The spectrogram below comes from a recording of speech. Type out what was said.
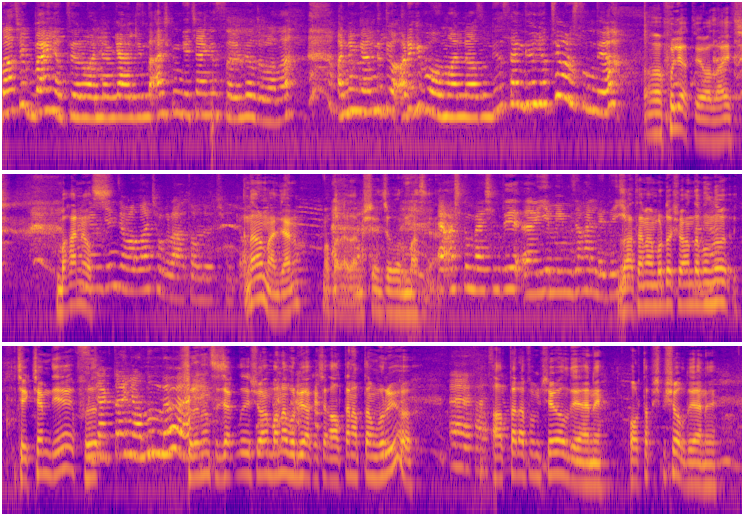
Daha çok ben yatıyorum annem geldiğinde. Aşkım geçen gün söylüyordu bana. annem geldi diyor ara gibi olman lazım diyor. Sen diyor yatıyorsun diyor. Full yatıyor vallahi hiç. Bahane Annem olsun. gelince vallahi çok rahat oluyor çünkü. Normal canım. O kadar da bir şey olmaz ya. E aşkım ben şimdi e, yemeğimizi halledeyim. Zaten ben burada şu anda bunu çekeceğim diye fır- Sıcaktan yandım değil mi? fırının sıcaklığı şu an bana vuruyor arkadaşlar. Alttan alttan vuruyor. Evet aşkım. Alt tarafım şey oldu yani. Orta pişmiş oldu yani.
